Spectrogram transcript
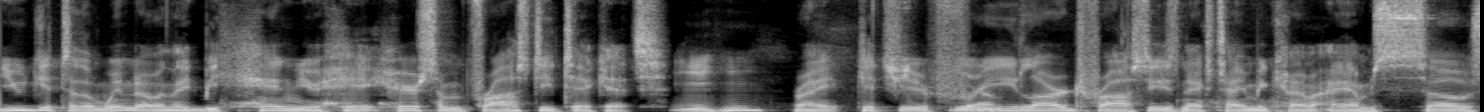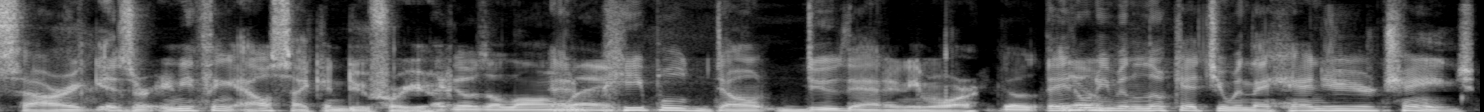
you'd get to the window and they'd be handing you, hey, here's some frosty tickets hmm right? Get you free large frosties next time you come. I am so sorry. Is there anything else I can do for you? That goes a long and way. people don't do that anymore. Goes, They yeah. don't even look at you when they hand you your change.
